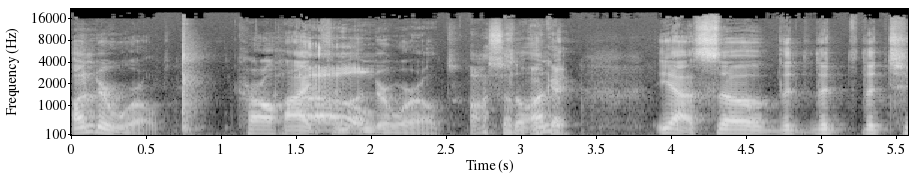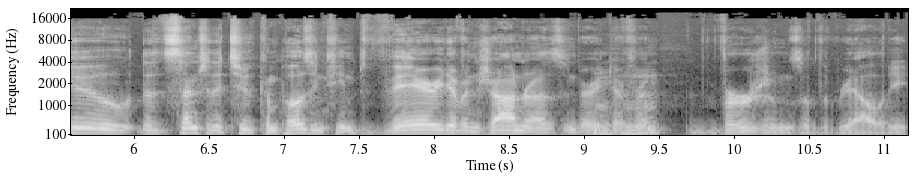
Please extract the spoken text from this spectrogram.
Um, Underworld. Karl Hyde oh, from Underworld. Awesome. So okay. Under, yeah, so the, the the two the, essentially the two composing teams, very different genres and very mm-hmm. different versions of the reality,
